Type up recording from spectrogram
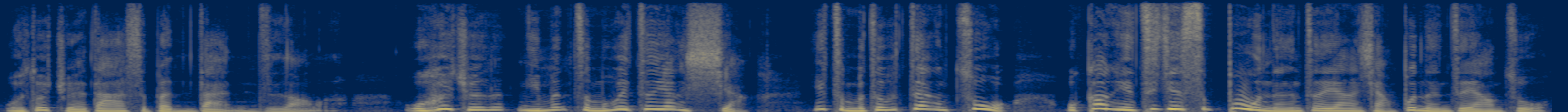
我都觉得大家是笨蛋，你知道吗？我会觉得你们怎么会这样想？你怎么都这样做？我告诉你，这件事不能这样想，不能这样做。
